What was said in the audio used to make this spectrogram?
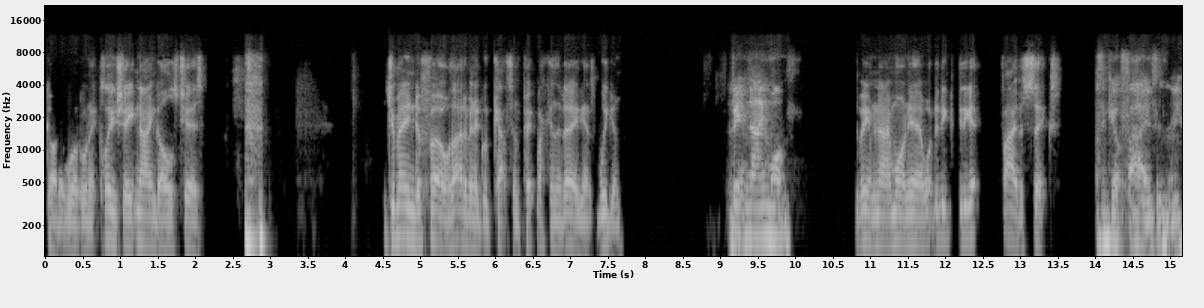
God, it would, wouldn't it? Clean sheet, nine goals. Cheers. Jermaine Defoe. That'd have been a good captain pick back in the day against Wigan. Beat him 9 1. They beat him nine one. Yeah. What did he? Did he get five or six? I think he got five, didn't he?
